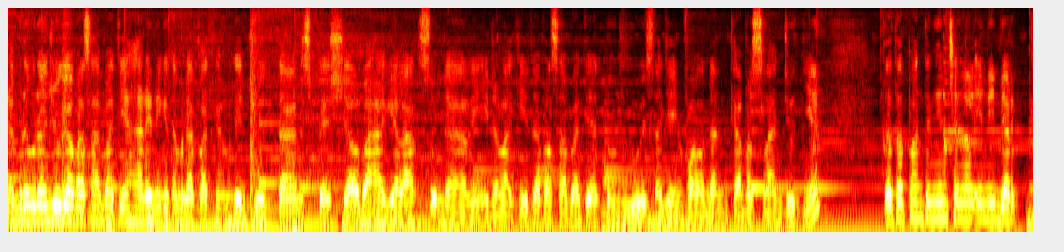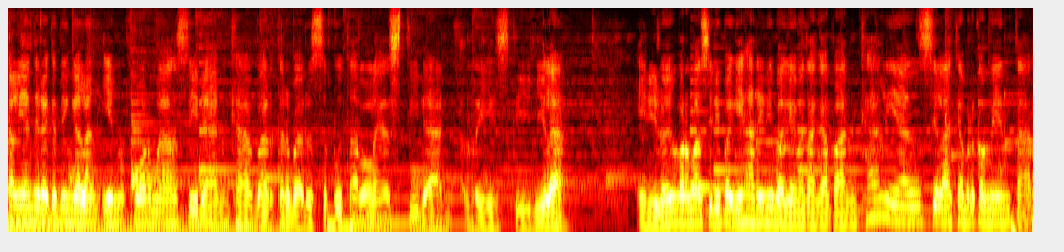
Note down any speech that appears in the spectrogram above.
Dan mudah-mudahan juga para sahabat ya hari ini kita mendapatkan kejutan spesial bahagia langsung dari idola kita. Para sahabat ya tunggu saja info dan kabar selanjutnya. Tetap pantengin channel ini biar kalian tidak ketinggalan informasi dan kabar terbaru seputar Lesti dan Rizky Bilar. Ini dulu informasi di pagi hari ini bagaimana tanggapan kalian? Silahkan berkomentar.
